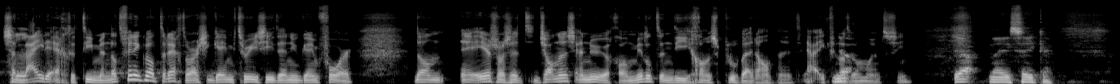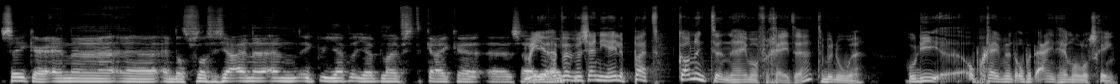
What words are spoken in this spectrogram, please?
ze leiden echt het team. En dat vind ik wel terecht hoor. Als je game 3 ziet en nu game 4. Dan eerst was het Giannis en nu gewoon Middleton die gewoon zijn ploeg bij de hand neemt. Ja, ik vind ja. dat wel mooi om te zien. Ja, nee, zeker. Zeker, en, uh, en dat is fantastisch. Ja, en, uh, en ik, je, hebt, je hebt zitten kijken. maar je, we, we, zijn die hele Pat Connington helemaal vergeten hè, te benoemen. Hoe die op een gegeven moment op het eind helemaal losging.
